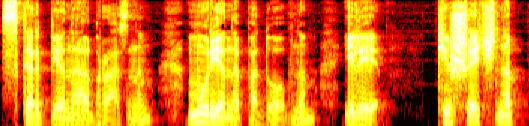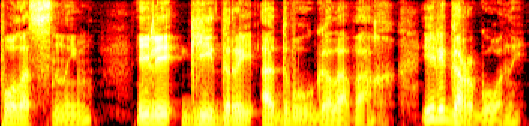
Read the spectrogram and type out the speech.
скорпенообразным, муреноподобным или кишечно-полосным или гидрой о двух головах, или горгоной,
